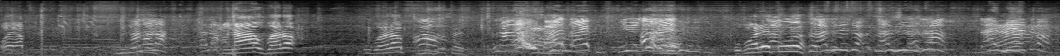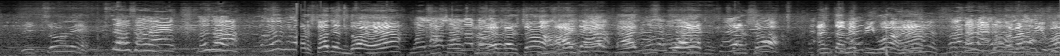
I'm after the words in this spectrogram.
ઓય આપ ના ના ના ના ઊભા રહો ઊભા રહો ઊભા રે તું કરશો ધંધો હે કરશો આઠ આઠ હાથ તું હાથ કરશો અને તમે પીવો હે તમે પીવો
